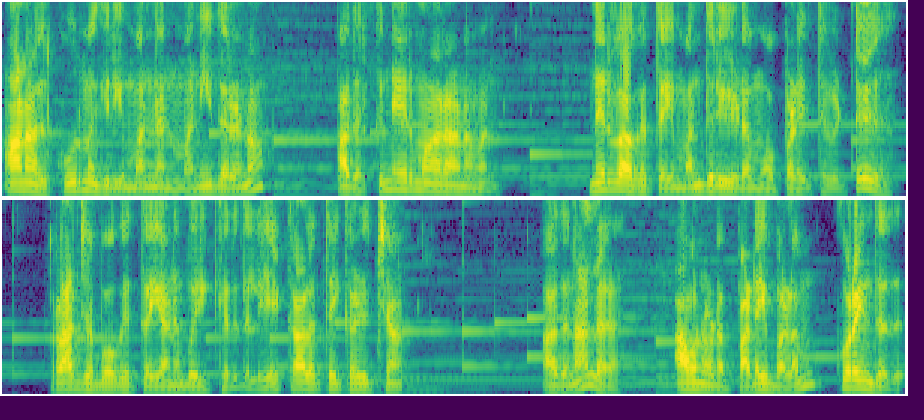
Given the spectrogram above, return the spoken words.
ஆனால் கூர்மகிரி மன்னன் மணிதரனோ அதற்கு நேர்மாறானவன். நிர்வாகத்தை மந்திரியிடம் ஒப்படைத்துவிட்டு ராஜபோகத்தை அனுபவிக்கிறதுலேயே காலத்தை கழிச்சான். அதனால அவனோட படைபலம் குறைந்தது.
